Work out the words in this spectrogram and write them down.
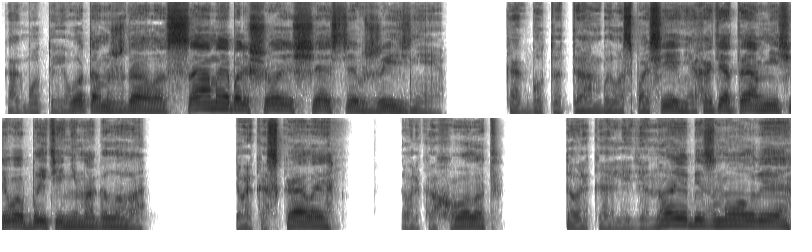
как будто его там ждало самое большое счастье в жизни. Как будто там было спасение, хотя там ничего быть и не могло. Только скалы, только холод, только ледяное безмолвие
